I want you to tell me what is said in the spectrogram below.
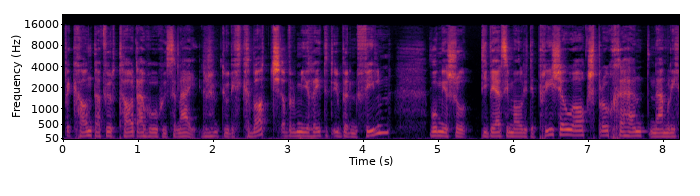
bekannt auch für die Hardau-Hochhäuser. Nein, das ist natürlich Quatsch, aber wir reden über einen Film, wo wir schon diverse Mal in der Pre-Show angesprochen haben, nämlich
